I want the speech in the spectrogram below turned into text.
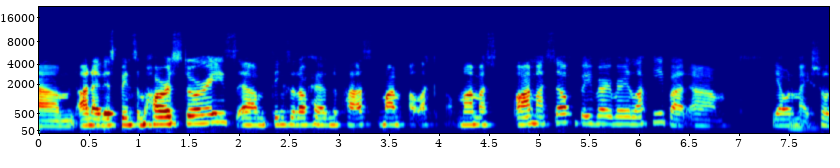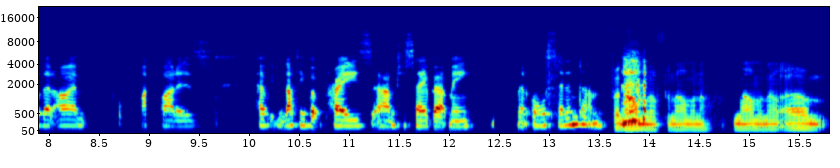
um, I know there's been some horror stories, um, things that I've heard in the past. My like my, my I myself have been very very lucky, but um, yeah, I want to make mm. sure that I'm my fighters have nothing but praise um, to say about me when all said and done. phenomenal, phenomenal, phenomenal. Um,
